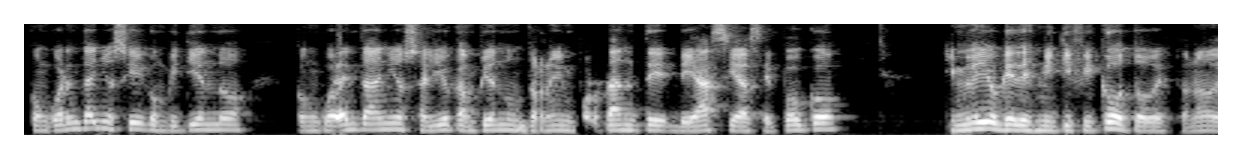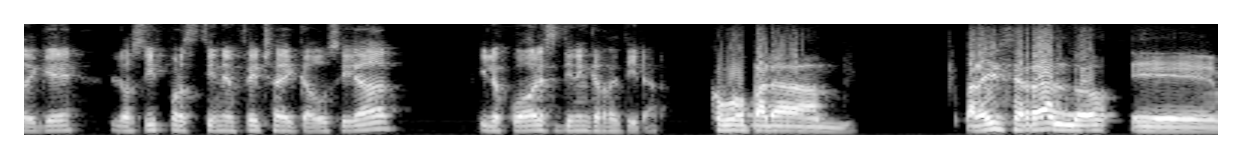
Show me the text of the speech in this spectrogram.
Con 40 años sigue compitiendo, con 40 años salió campeón de un torneo importante de Asia hace poco, y medio que desmitificó todo esto, ¿no? De que los esports tienen fecha de caducidad y los jugadores se tienen que retirar. Como para, para ir cerrando, eh,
